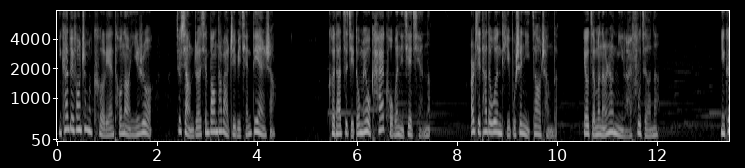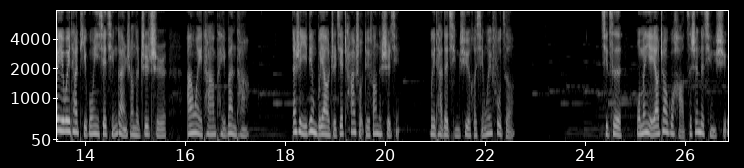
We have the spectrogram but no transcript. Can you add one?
你看对方这么可怜，头脑一热，就想着先帮他把这笔钱垫上，可他自己都没有开口问你借钱呢。而且他的问题不是你造成的，又怎么能让你来负责呢？你可以为他提供一些情感上的支持，安慰他，陪伴他，但是一定不要直接插手对方的事情，为他的情绪和行为负责。其次，我们也要照顾好自身的情绪。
